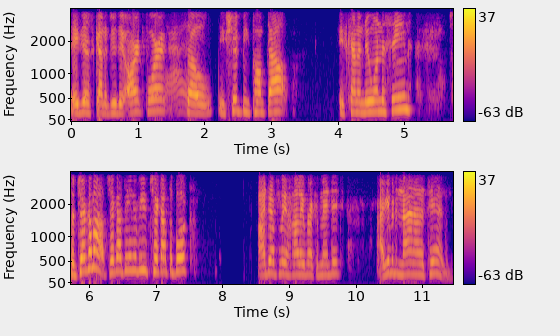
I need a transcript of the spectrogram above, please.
They just got to do the art for it, Wow. so he should be pumped out. He's kind of new on the scene, so check him out. Check out the interview. Check out the book. I definitely highly recommend it. I give it a nine out of ten.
